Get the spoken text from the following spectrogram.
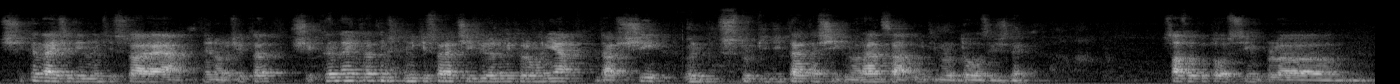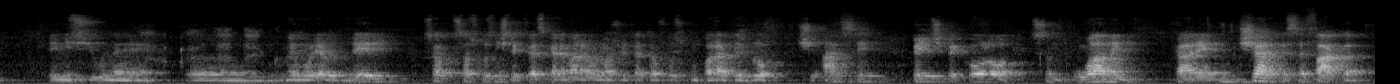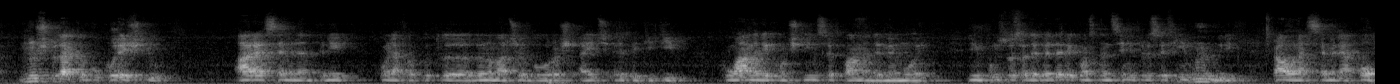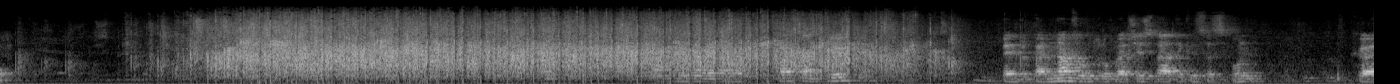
Și când a ieșit din închisoarea aia nenorocită și când a intrat în închisoarea civilă numită România, dar și în stupiditatea și ignoranța ultimilor 20 de ani. S-a făcut o simplă emisiune uh, Memorialul Durerii, s-au scos niște cărți care, marea lor majoritate, au fost cumpărate bloc și arse. Pe aici, pe acolo, sunt oameni care încearcă să facă, nu știu dacă Bucureștiul are asemenea întâlniri cum le-a făcut uh, domnul Marcel Bouroș aici, repetitiv, cu oameni de conștiință, cu oameni de memorie. Din punctul ăsta de vedere, Constanțenii trebuie să fie mândri ca un asemenea om. pentru că n-am făcut lucrul acesta decât să spun că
